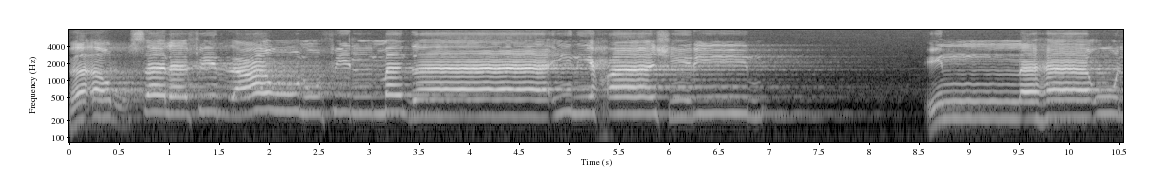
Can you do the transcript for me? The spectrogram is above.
فأرسل فرعون في المدائن حاشرين. إن هؤلاء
